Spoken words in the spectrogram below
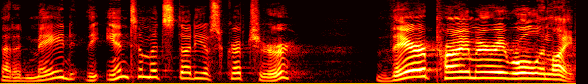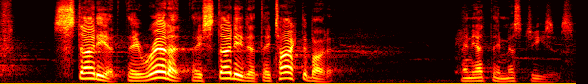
that had made the intimate study of Scripture their primary role in life. Study it. They read it. They studied it. They talked about it. And yet they missed Jesus.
